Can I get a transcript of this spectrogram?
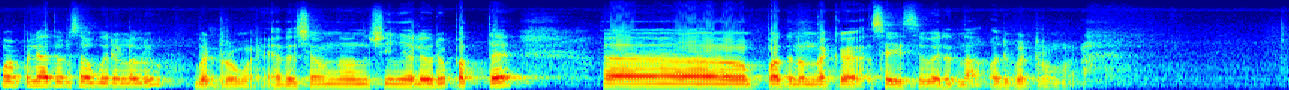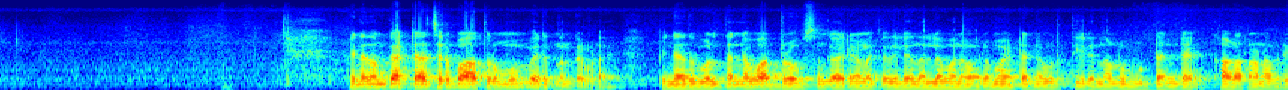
കുഴപ്പമില്ലാത്തൊരു സൗകര്യമുള്ള ഒരു ബെഡ്റൂം ഏകദേശം എന്ന് വെച്ച് കഴിഞ്ഞാൽ ഒരു പത്ത് പതിനൊന്നൊക്കെ സൈസ് വരുന്ന ഒരു ബെഡ്റൂം പിന്നെ നമുക്ക് അറ്റാച്ച്ഡ് ബാത്റൂമും വരുന്നുണ്ട് ഇവിടെ. പിന്നെ അതുപോലെ തന്നെ വാർഡ്രോബ്സും കാര്യങ്ങളൊക്കെ ഇതിൽ നല്ല മനോഹരമായിട്ട് തന്നെ വൃത്തിയിൽ നമ്മൾ വുഡന്റെ കളറാണ് അവർ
